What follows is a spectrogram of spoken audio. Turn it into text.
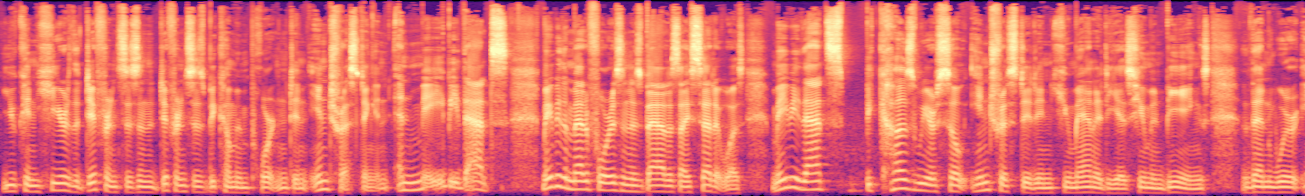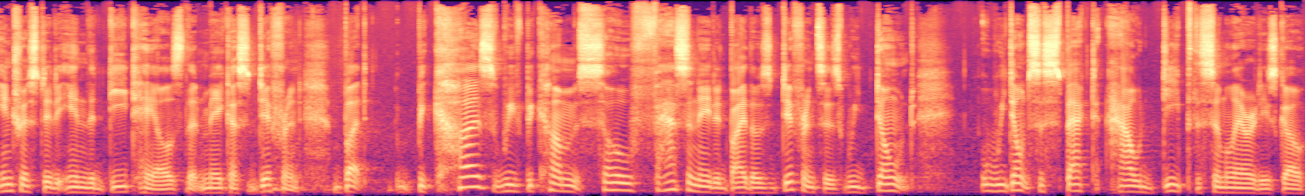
you can hear the differences, and the differences become important and interesting. And and maybe that's maybe the metaphor isn't as bad as I said it was. Maybe that's because we are so interested in humanity as human beings, then we're interested in the details that make us different. But because we've become so fascinated by those differences, we don't we don't suspect how deep the similarities go.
